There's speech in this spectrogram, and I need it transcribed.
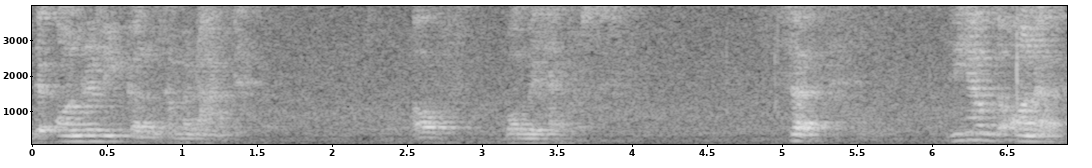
the Honorary Commandant of Bombay Sappers. Sir, we have the honor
